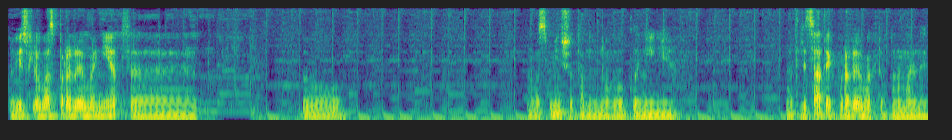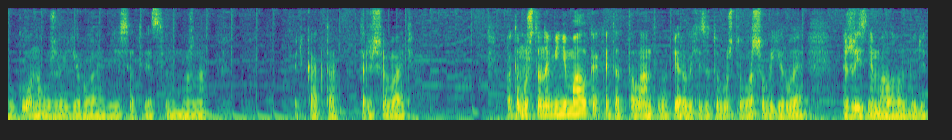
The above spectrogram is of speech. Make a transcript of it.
Но если у вас прорыва нет, э, то у вас меньше там намного уклонения. На 30-х прорывах тут нормальные уклоны уже героя, и, соответственно, можно хоть как-то трешевать. Потому что на минималках этот талант, во-первых, из-за того, что у вашего героя жизни мало, он будет,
